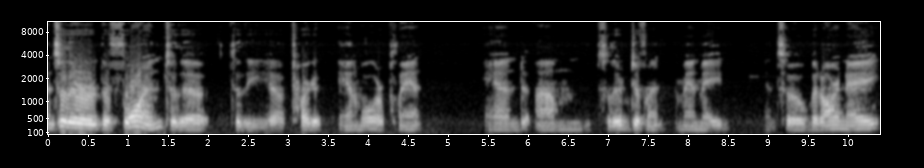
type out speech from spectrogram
and so they're they're foreign to the to the uh, target animal or plant, and um, so they're different, man-made, and so but RNA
